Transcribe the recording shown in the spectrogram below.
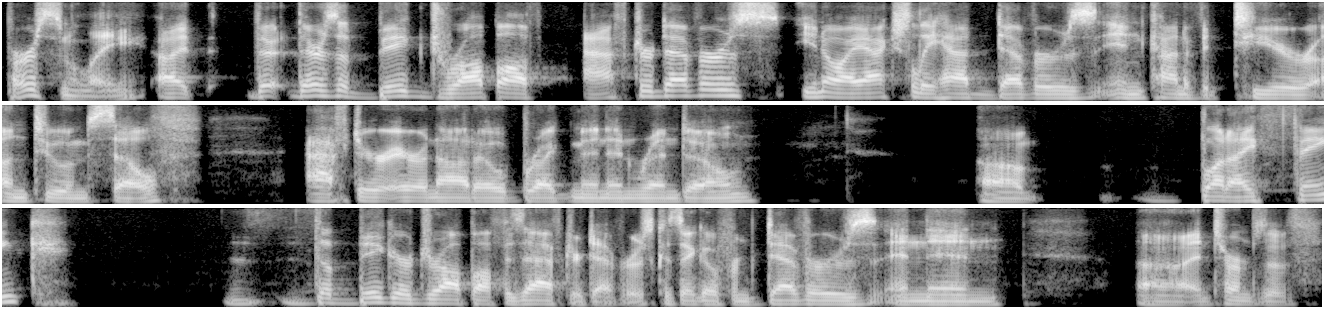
Personally, I, there, there's a big drop off after Devers. You know, I actually had Devers in kind of a tier unto himself after Arenado, Bregman, and Rendon. Um, but I think the bigger drop off is after Devers because I go from Devers and then uh, in terms of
